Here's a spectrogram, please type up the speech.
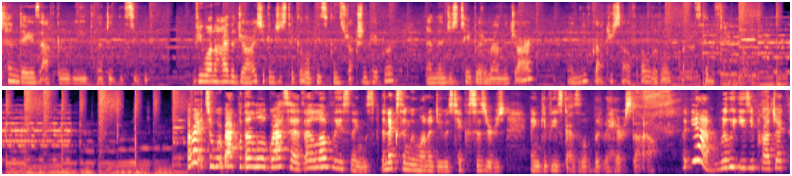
10 days after we planted the seed. If you want to hide the jars, you can just take a little piece of construction paper and then just tape it around the jar, and you've got yourself a little grass head family. Alright, so we're back with our little grass heads. I love these things. The next thing we want to do is take scissors and give these guys a little bit of a hairstyle. But yeah, really easy project.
